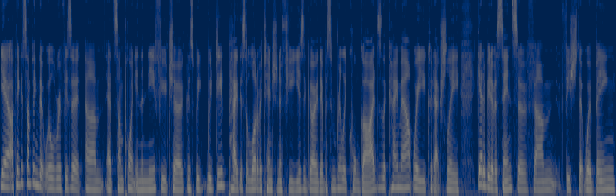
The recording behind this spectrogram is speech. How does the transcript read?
Yeah, I think it's something that we'll revisit um, at some point in the near future because we, we did pay this a lot of attention a few years ago. There were some really cool guides that came out where you could actually get a bit of a sense of um, fish that were being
